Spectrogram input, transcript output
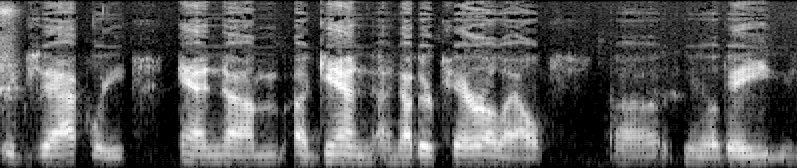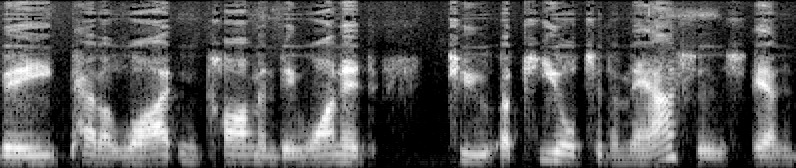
exactly. And um, again, another parallel. Uh, you know, they they had a lot in common. They wanted to appeal to the masses, and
